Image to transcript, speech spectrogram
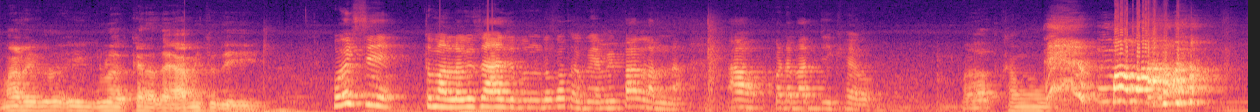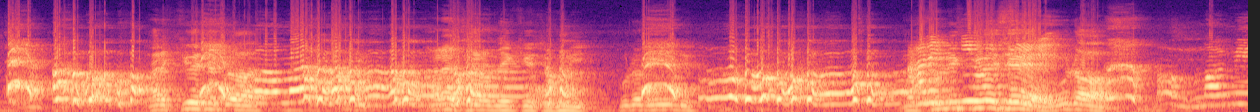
মাঠে গুলো- এইগুলো কেনা দেয় আমি তো দেখি। হয়েছে তোমার লগে যে আজ পর্যন্ত কথা কই আমি পারলাম না। আও কটা বাদ দিয়ে খাও। ভাত খামু। আরে কি হয়েছে তো আরে সারা দেখি কি হয়েছে? পুরো দিয়ে দি। আরে কি কি হয়েছে? উঠো। মামি।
